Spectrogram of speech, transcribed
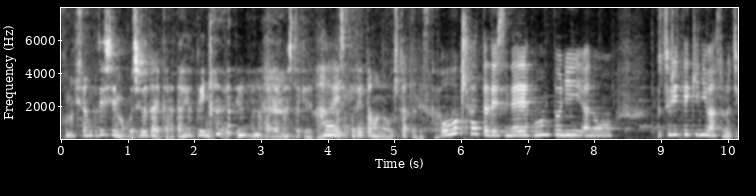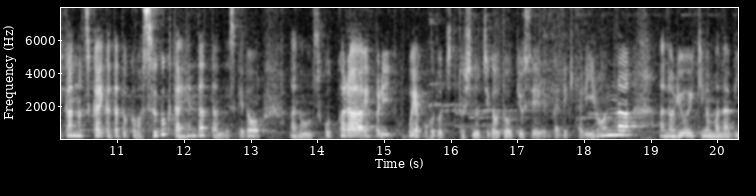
小牧さんご自身も50代から大学院に行かれて学ばれましたけれども、はい、そこで得たものは大きかったですか？大きかったですね本当にあの物理的にはその時間の使い方とかはすごく大変だったんですけどあのそこからやっぱり親子ほど年の違う同級生ができたりいろんなあの領域の学び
